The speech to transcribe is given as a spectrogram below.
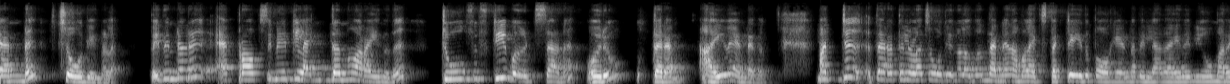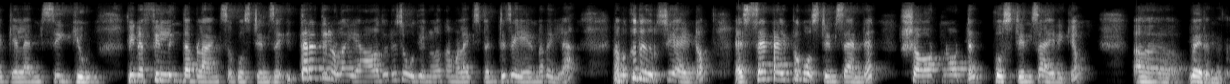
രണ്ട് ചോദ്യങ്ങൾ അപ്പൊ ഇതിന്റെ ഒരു അപ്രോക്സിമേറ്റ് ലെങ്ത് എന്ന് പറയുന്നത് ടു ഫിഫ്റ്റി വേർഡ്സ് ആണ് ഒരു ഉത്തരം ആയി വേണ്ടത്. മറ്റ് തരത്തിലുള്ള ചോദ്യങ്ങളൊന്നും തന്നെ നമ്മൾ എക്സ്പെക്ട് ചെയ്ത് പോകേണ്ടതില്ല. അതായത് ന്യൂമറിക്കൽ എം സി ക്യൂ പിന്നെ fill in the blanks questions ഇത്തരത്തിലുള്ള യാതൊരു ചോദ്യങ്ങളും നമ്മൾ എക്സ്പെക്ട് ചെയ്യേണ്ടതില്ല. നമുക്ക് തീർച്ചയായിട്ടും S A type questions and short note questions ആയിരിക്കും വരുന്നത്.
